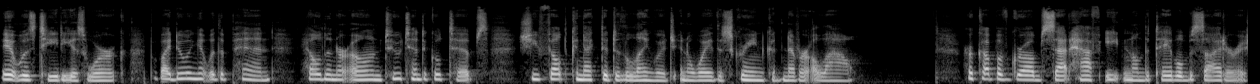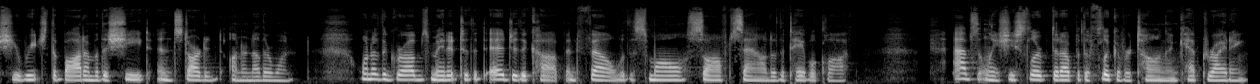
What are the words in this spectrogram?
It was tedious work, but by doing it with a pen held in her own two tentacle tips, she felt connected to the language in a way the screen could never allow. Her cup of grub sat half eaten on the table beside her as she reached the bottom of the sheet and started on another one. One of the grubs made it to the edge of the cup and fell with a small, soft sound of the tablecloth. Absently, she slurped it up with a flick of her tongue and kept writing.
